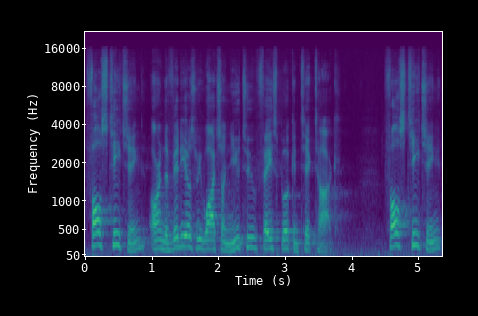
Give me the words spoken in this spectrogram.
False teaching are in the videos we watch on YouTube, Facebook, and TikTok. False teaching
